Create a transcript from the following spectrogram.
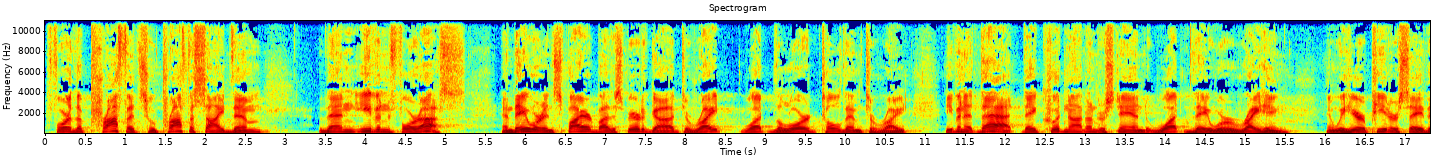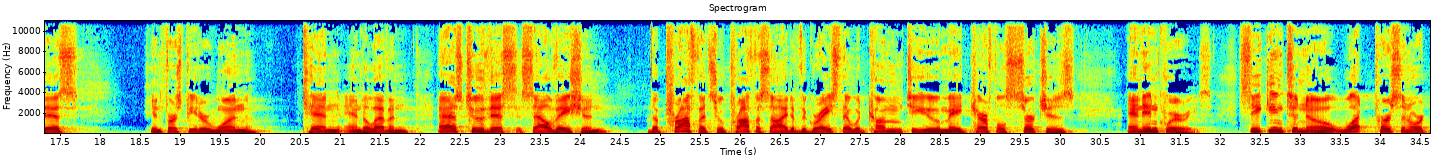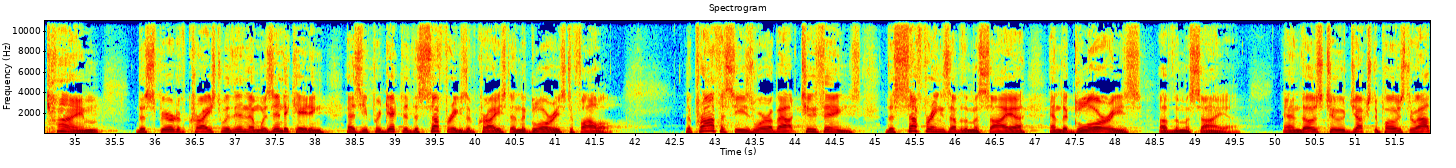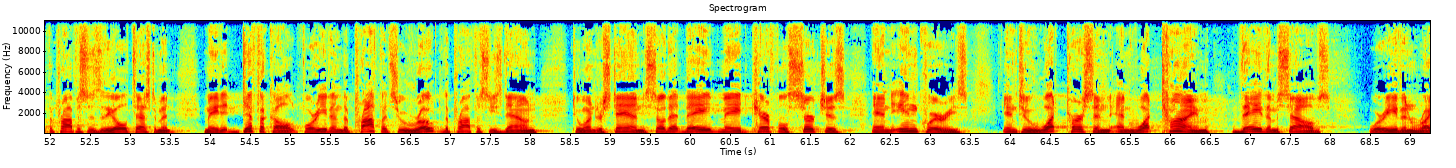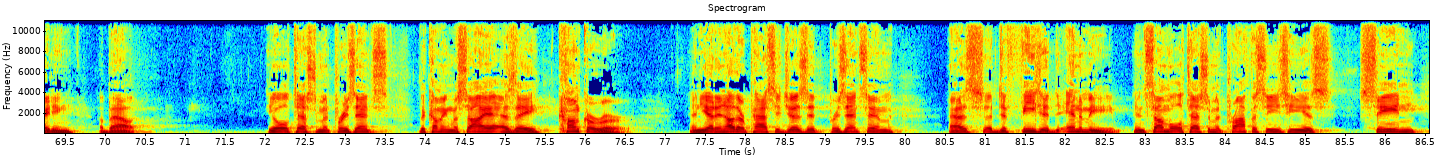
for the prophets who prophesied them than even for us. And they were inspired by the Spirit of God to write what the Lord told them to write. Even at that, they could not understand what they were writing. And we hear Peter say this in 1 Peter 1 10 and 11. As to this salvation, the prophets who prophesied of the grace that would come to you made careful searches and inquiries, seeking to know what person or time the Spirit of Christ within them was indicating as he predicted the sufferings of Christ and the glories to follow. The prophecies were about two things, the sufferings of the Messiah and the glories of the Messiah. And those two juxtaposed throughout the prophecies of the Old Testament made it difficult for even the prophets who wrote the prophecies down to understand so that they made careful searches and inquiries into what person and what time they themselves were even writing about. The Old Testament presents the coming Messiah as a conqueror, and yet in other passages it presents him as a defeated enemy. In some Old Testament prophecies, he is seen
